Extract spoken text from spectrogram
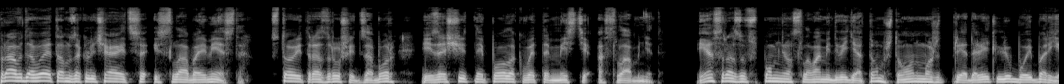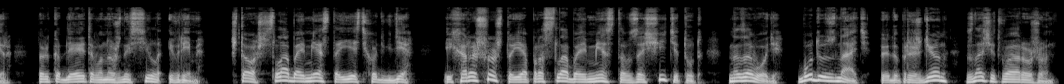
Правда, в этом заключается и слабое место. Стоит разрушить забор, и защитный полог в этом месте ослабнет. Я сразу вспомнил слова медведя о том, что он может преодолеть любой барьер, только для этого нужны сила и время. Что ж, слабое место есть хоть где. И хорошо, что я про слабое место в защите тут, на заводе. Буду знать. Предупрежден, значит вооружен.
